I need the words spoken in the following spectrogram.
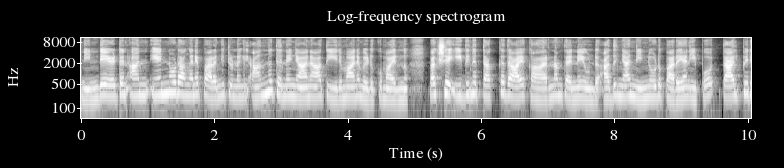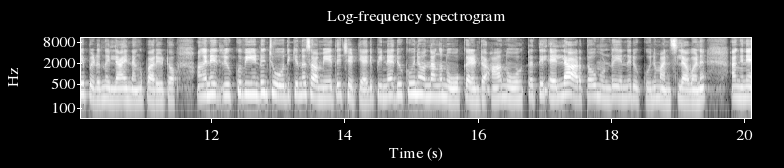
നിന്റെ ഏട്ടൻ എന്നോട് അങ്ങനെ പറഞ്ഞിട്ടുണ്ടെങ്കിൽ അന്ന് തന്നെ ഞാൻ ആ തീരുമാനം എടുക്കുമായിരുന്നു പക്ഷേ ഇതിന് തക്കതായ കാരണം തന്നെയുണ്ട്. അത് ഞാൻ നിന്നോട് പറയാൻ ഇപ്പോൾ താല്പര്യപ്പെടുന്നില്ല എന്നങ്ങ് പറയട്ടോ അങ്ങനെ രുക്കു വീണ്ടും ചോദിക്കുന്ന സമയത്ത് ചെട്ടിയാർ പിന്നെ രുക്കുവിനെ ഒന്ന് അങ്ങ് നോക്കണ്ട ആ നോട്ടത്തിൽ എല്ലാ അർത്ഥവും ഉണ്ട് എന്ന് രുക്കുവിന് മനസ്സിലാവാണ്. അങ്ങനെ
